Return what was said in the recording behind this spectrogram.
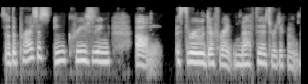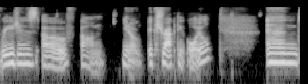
So the price is increasing um, through different methods or different regions of um, you know extracting oil. And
